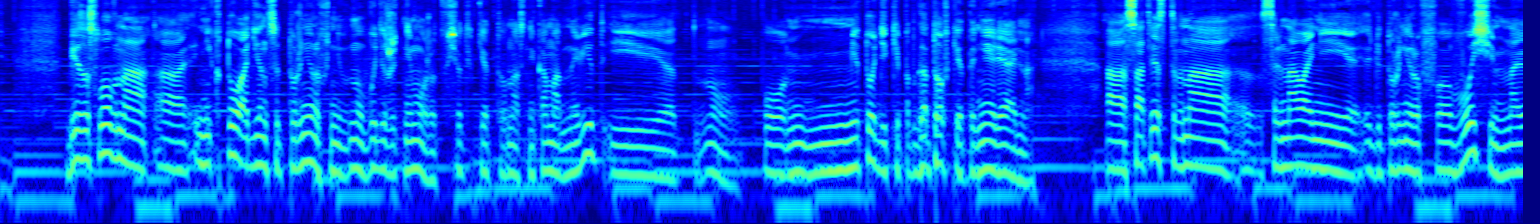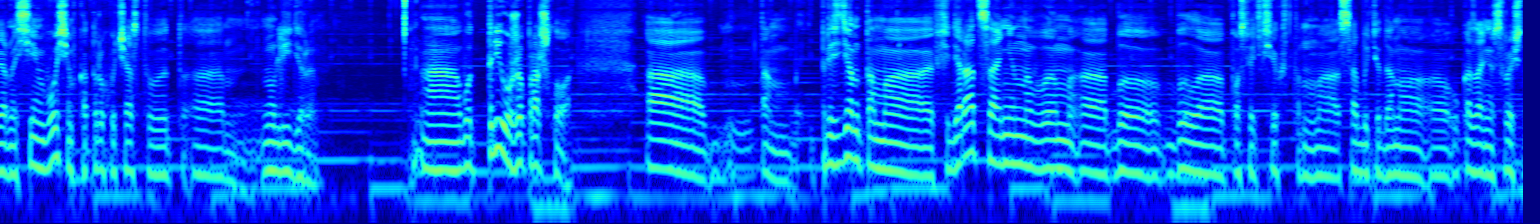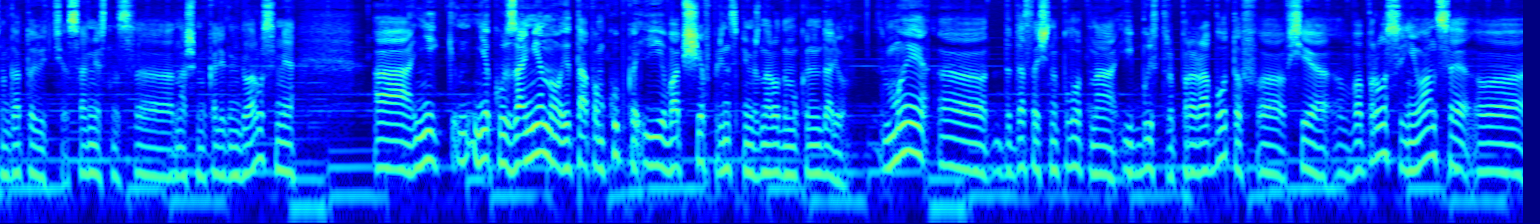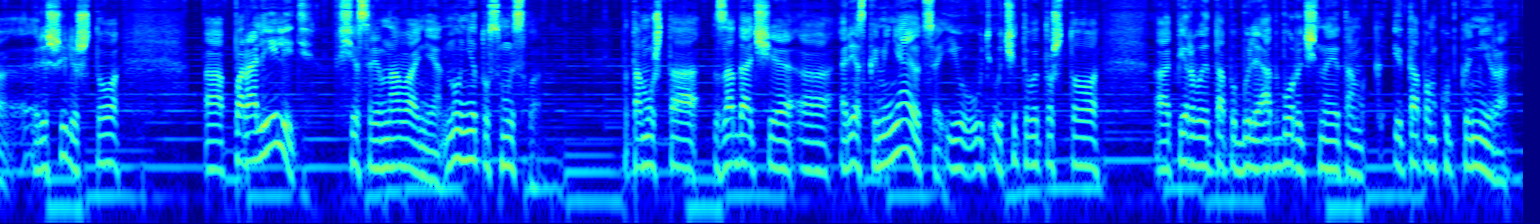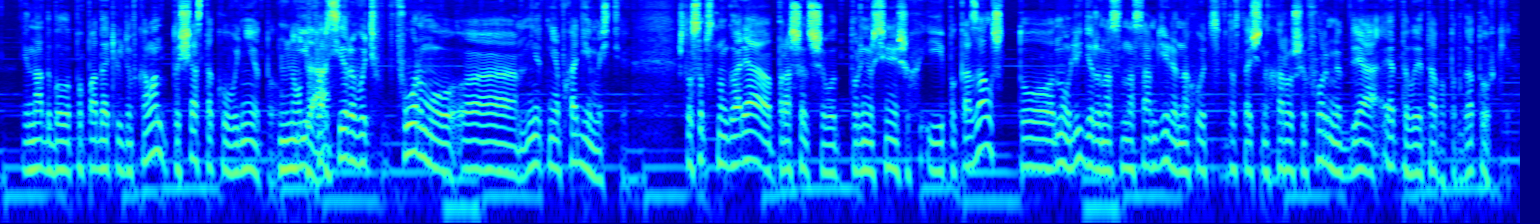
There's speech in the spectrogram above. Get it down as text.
Безусловно, никто 11 турниров ну, выдержать не может. Все-таки это у нас не командный вид, и ну, по методике подготовки это нереально. А, соответственно, соревнований или турниров 8, наверное, 7-8, в которых участвуют а, ну, лидеры. А, вот три уже прошло. Там, президентом Федерации Аминовым было после всех там, событий дано указание срочно готовить совместно с нашими коллегами-белорусами некую замену этапам Кубка и вообще, в принципе, международному календарю. Мы достаточно плотно и быстро проработав все вопросы, нюансы, решили, что параллелить все соревнования, ну, нету смысла. Потому что задачи э, резко меняются, и учитывая то, что э, первые этапы были отборочные там, к этапам Кубка мира, и надо было попадать людям в команду, то сейчас такого нету. Ну, и да. форсировать форму э, нет необходимости. Что, собственно говоря, прошедший вот турнир сильнейших и показал, что ну, лидеры на, на самом деле находятся в достаточно хорошей форме для этого этапа подготовки.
